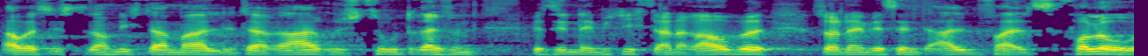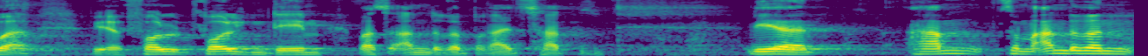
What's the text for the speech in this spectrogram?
aber es ist noch nicht einmal literarisch zutreffend. Wir sind nämlich nicht eine Raupe, sondern wir sind allenfalls Follower. Wir folgen dem, was andere bereits hatten. Wir haben zum anderen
